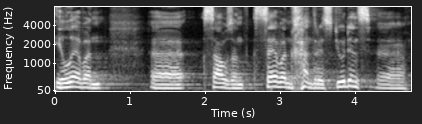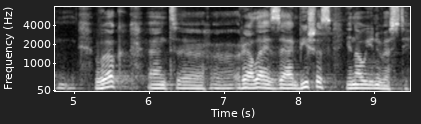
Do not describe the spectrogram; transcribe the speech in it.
11,700 uh, students uh, work and uh, realize their ambitions in our university.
